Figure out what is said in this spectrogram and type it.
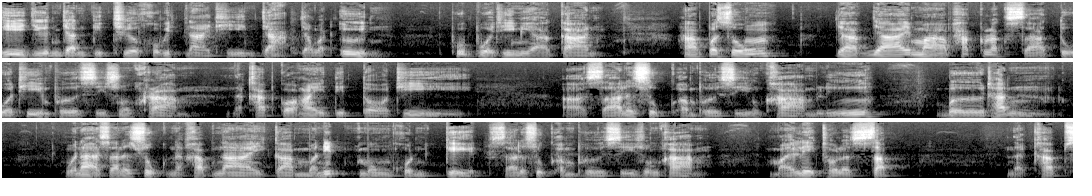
ที่ยืนยันติดเชื้อโควิด -19 จากจังหวัดอื่น ผู้ป่วยที่มีอาการ หากประสงค์ อยากย้ายมาพักรักษาตัวที่อำเภอศรีสงครามนะครับ ก็ให้ติดต่อที่สาธารณสุขอำเภอศรีสงคราม หรือเบอร์ท่านหัวหน้าสาธารณสุขนะครับ นายกามนิตมงคลเกตสาธารณสุขอำเภอศรีสงคราม หมายเลขโทรศัพท์นะครับ0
